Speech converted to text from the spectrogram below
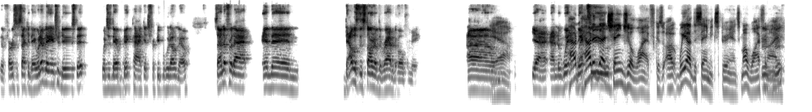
the first or second day, whenever they introduced it, which is their big package for people who don't know. Signed up for that. And then that was the start of the rabbit hole for me. Um, yeah. Yeah. And went, how, went how to, did that change your life? Because uh, we had the same experience. My wife and I, Mhm.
